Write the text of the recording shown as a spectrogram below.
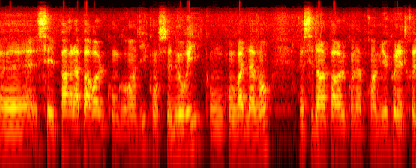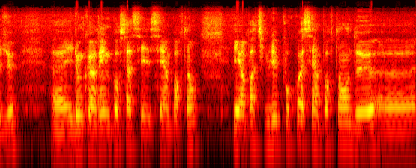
euh, c'est par la parole qu'on grandit, qu'on se nourrit, qu'on va de l'avant. Euh, c'est dans la parole qu'on apprend à mieux connaître Dieu. Euh, et donc rien que pour ça, c'est important. Et en particulier, pourquoi c'est important de... euh,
